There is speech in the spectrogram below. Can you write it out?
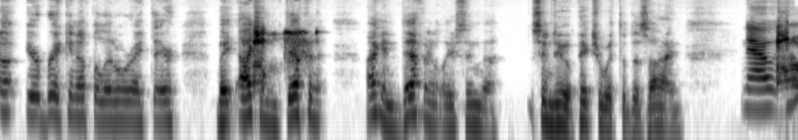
uh, you're breaking up a little right there, but I can Oh. definitely, I can definitely send the send you a picture with the design. Now Awesome,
